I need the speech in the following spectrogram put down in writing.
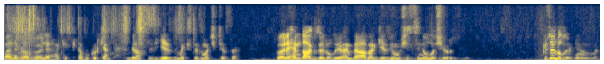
Ben de biraz böyle herkes kitap okurken biraz sizi gezdirmek istedim açıkçası. Böyle hem daha güzel oluyor hem beraber geziyormuş hissine ulaşıyoruz. Güzel oluyor genel olarak.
